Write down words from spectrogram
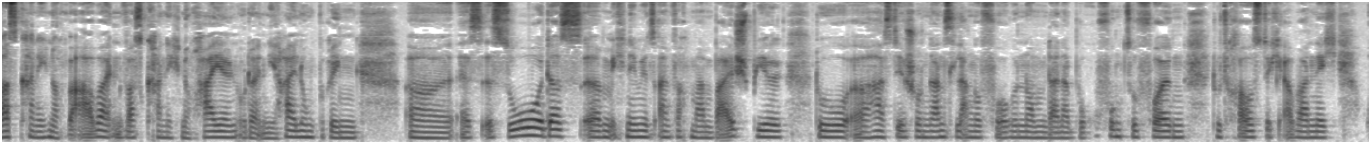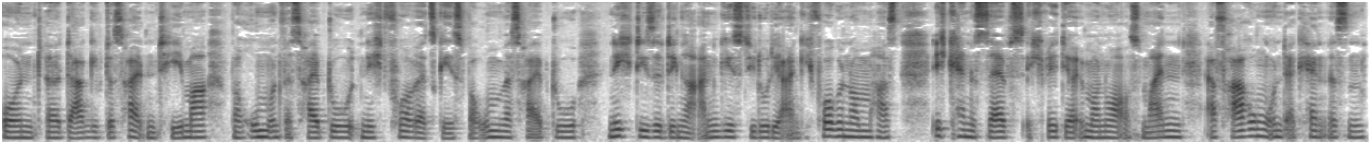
was kann ich noch bearbeiten, was kann ich noch heilen oder in die Heilung bringen. Äh, es ist so, dass ähm, ich nehme jetzt einfach mal ein Beispiel. Du äh, hast dir schon ganz lange vorgenommen, deiner Berufung zu folgen, du traust dich aber nicht und äh, da gibt es halt ein Thema, warum und weshalb du nicht vorwärts gehst, warum, weshalb du nicht diese Dinge angehst, die du dir eigentlich vorgenommen hast. Ich kenne es selbst, ich rede ja immer nur aus meinen Erfahrungen und Erkenntnissen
